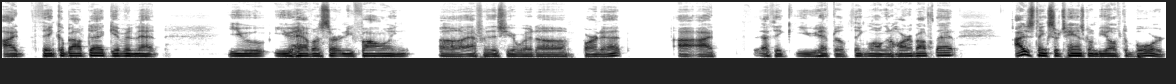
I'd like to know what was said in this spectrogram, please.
I'd think about that given that you you have uncertainty following uh, after this year with uh, Barnett. I, I I think you have to think long and hard about that. I just think Surtain's going to be off the board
